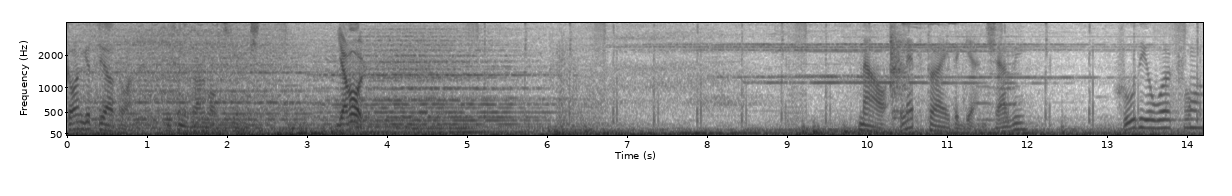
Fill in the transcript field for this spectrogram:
Go and get the other one. This one is almost finished. Jawohl. Now, let's try it again, shall we? Who do you work for?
